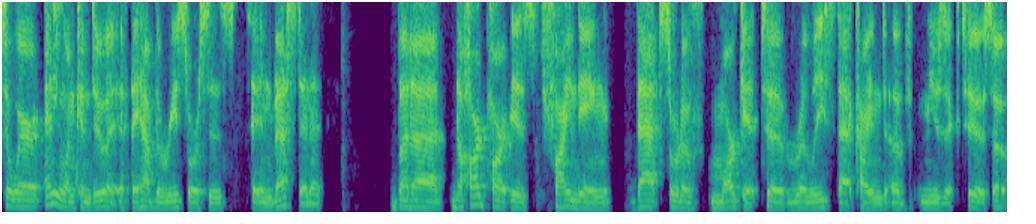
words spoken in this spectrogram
to where anyone can do it if they have the resources to invest in it. But uh, the hard part is finding that sort of market to release that kind of music too. So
